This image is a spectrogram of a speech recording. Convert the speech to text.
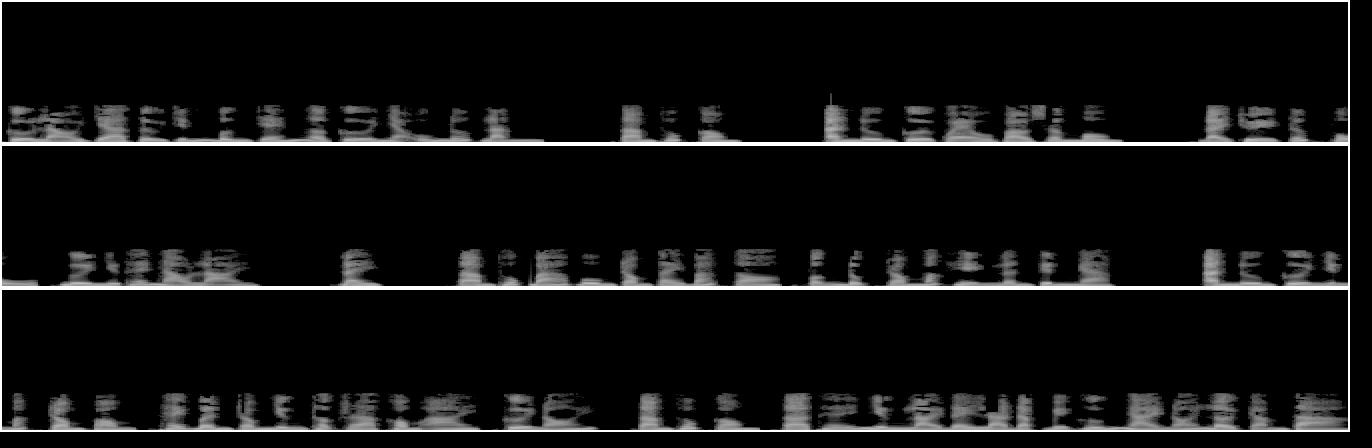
Cửa lão gia tự chính bưng chén ở cửa nhà uống nước lạnh. Tam thúc công. Anh nương cười quẹo vào sân môn. Đại trùy tức phụ, ngươi như thế nào lại? Đây, tam thuốc bá buông trong tay bát to, vẫn đục trong mắt hiện lên kinh ngạc. Anh nương cười nhìn mắt trong phòng, thấy bên trong nhưng thật ra không ai, cười nói, tam thúc công, ta thế nhưng lại đây là đặc biệt hướng ngài nói lời cảm tạ.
